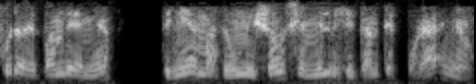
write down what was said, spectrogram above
fuera de pandemia tenía más de un millón cien mil visitantes por año.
